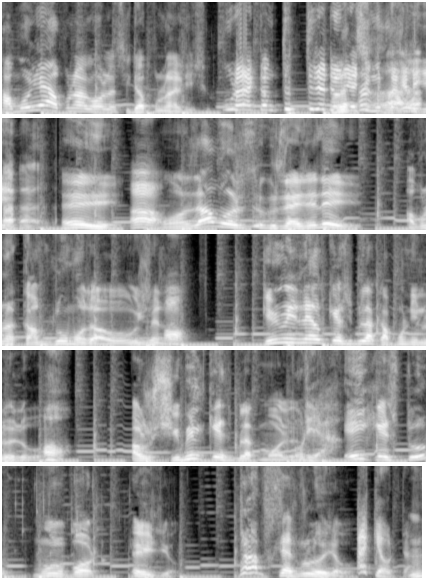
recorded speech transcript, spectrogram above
সামৰিয়ে আপোনাৰ ঘৰলৈ চিধা পোনাই দিছোঁ। পুৰা একদম তুত্তুৰে দৌৰি আছে মোৰ তাকে লাগি। হেৰি অঁ। মজা বস্তু গুচাইছে দেই। আপোনাৰ কামটোও মজা হ'ব বুজিছে অঁ। ক্ৰিমিনেল কেছবিলাক আপুনি লৈ ল'ব। অঁ। আৰু চিভিল কেছবিলাক মই লৈ ল'ম। এই কেছটো মোৰ ওপৰত এৰি দিয়ক। চব চেটল হৈ যাব। এই?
